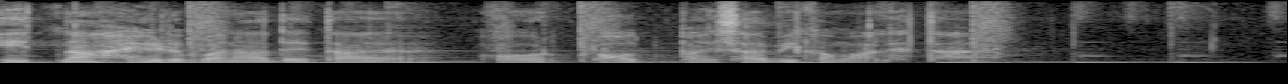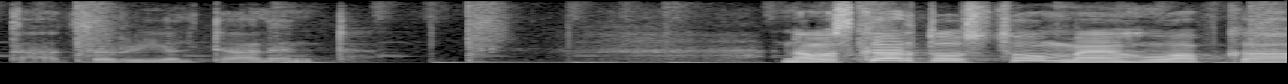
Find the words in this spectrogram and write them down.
इतना हिट बना देता है और बहुत पैसा भी कमा लेता है। दैट्स अ रियल टैलेंट नमस्कार दोस्तों, मैं हूँ आपका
